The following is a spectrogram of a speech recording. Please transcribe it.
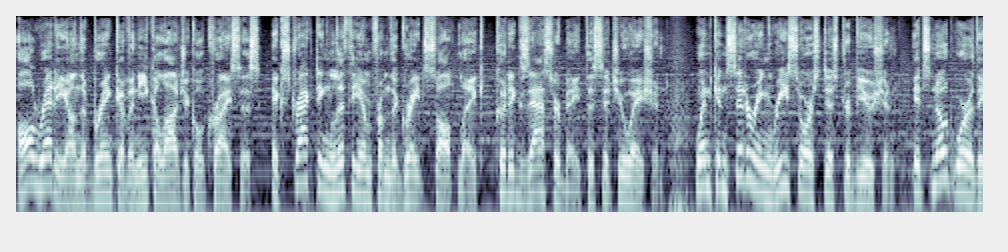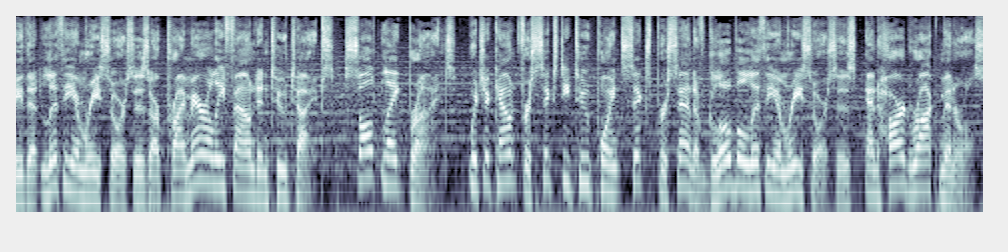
Already on the brink of an ecological crisis, extracting lithium from the Great Salt Lake could exacerbate the situation. When considering resource distribution, it's noteworthy that lithium resources are primarily found in two types, salt lake brines, which account for 62.6% of global lithium resources, and hard rock minerals,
